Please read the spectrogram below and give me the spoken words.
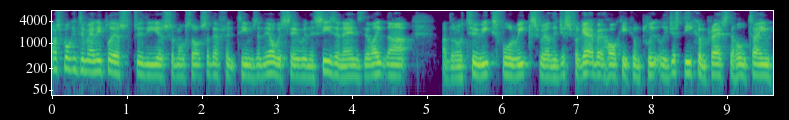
I've spoken to many players through the years from all sorts of different teams, and they always say when the season ends, they like that I don't know, two weeks, four weeks, where they just forget about hockey completely, just decompress the whole time,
